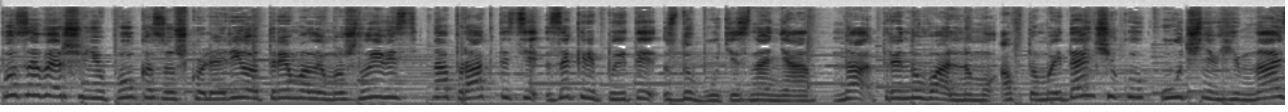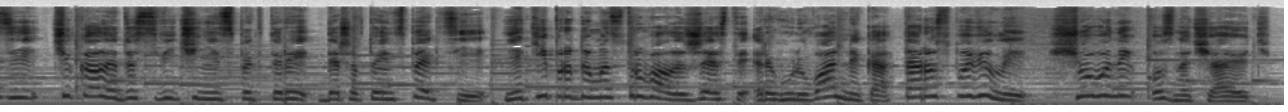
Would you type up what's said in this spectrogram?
По завершенню показу школярі отримали можливість на практиці закріпити здобуті знання. На тренувальному автомайданчику учнів гімназії чекали досвідчені інспектори Державтоінспекції, які продемонстрували жести регулювальника та розповіли, що вони означають.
